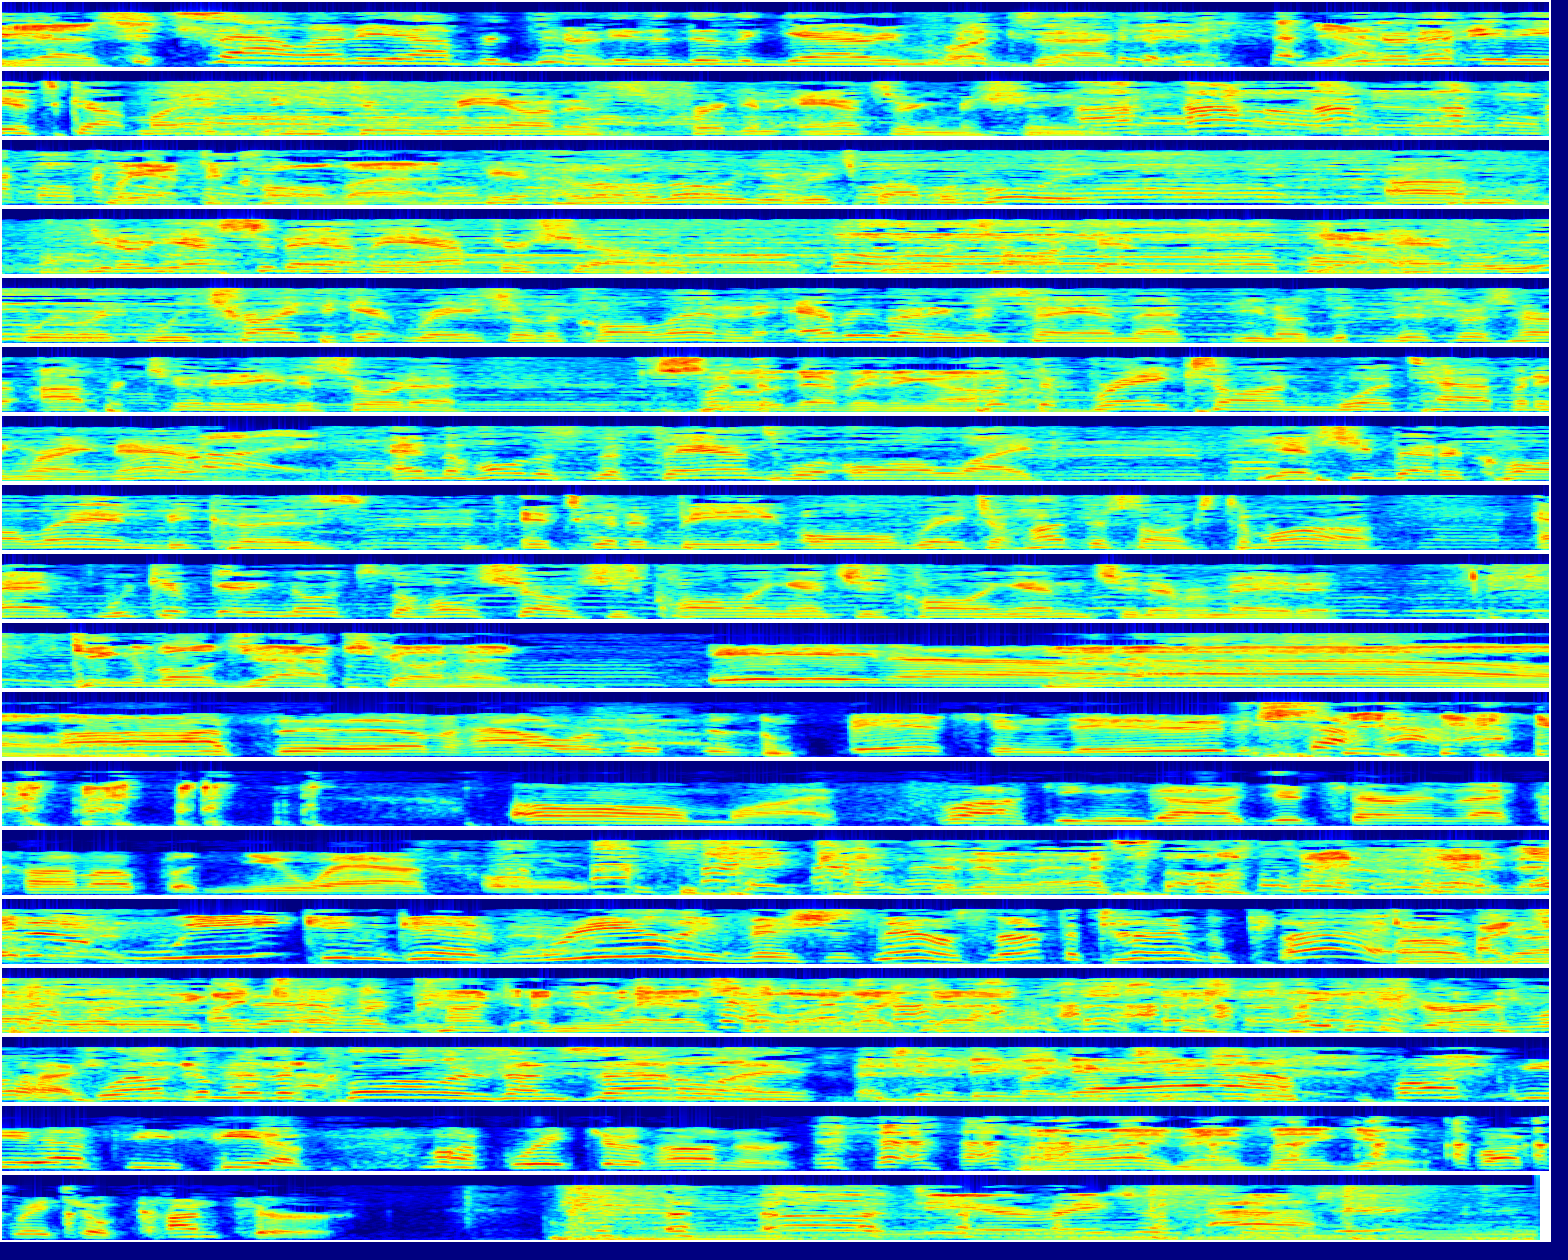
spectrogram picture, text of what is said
Yes. Sal, any opportunity to do the Gary voice. Exactly. Yeah. You know, that idiot's got my... He's doing me on his friggin' answering machine. We have to call that. Hello, hello, you reached Baba Booey. Um, you know, yesterday on the after show, we were talking, Yeah. and we, we, were, we tried to get Rachel to call in, and everybody was saying that, you know, th this was her opportunity to sort of Smooth put the, everything Put the brakes on what's happening right now. Right. And the whole, the fans were all like, yeah, she better call in because it's going to be all Rachel Hunter songs tomorrow. And we kept getting notes the whole show. She's calling in, she's calling in, and she never made it. King of all Japs, go ahead. Hey now. Hey now. Awesome, Howard. This is bitching, dude. oh my fucking god, you're tearing that cunt up a new asshole. Cunt's a new asshole. You know, we can get really vicious now. It's not the time to play. Oh, I God. tell her, I tell her cunt a new asshole. I like that. Thank you very much. Welcome to the callers on satellite. That's going to be my new Yeah, T-shirt. fuck the FCC and fuck Rachel Hunter. All right, man. Thank you. fuck Rachel Cunter. Oh, dear. Rachel Spencer.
